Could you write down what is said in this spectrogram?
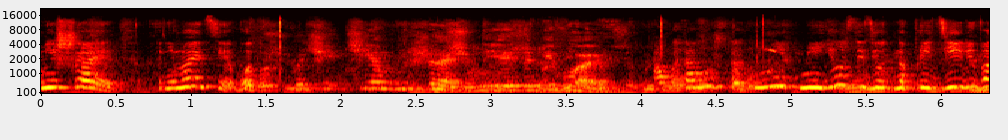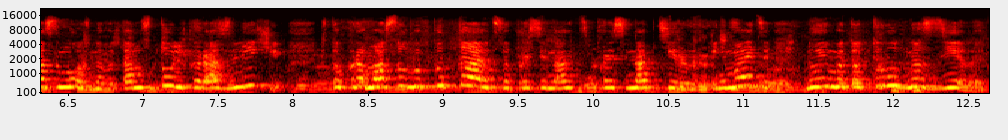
мешает. Понимаете? Вот. Чем мешает? Вот я и добиваюсь. А потому что у них миоз идет на пределе возможного. Там столько различий, что хромосомы пытаются просинаптировать, понимаете? Но им это трудно сделать.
